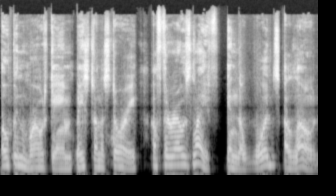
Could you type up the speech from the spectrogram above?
open world game based on the story of Thoreau's life in the woods alone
